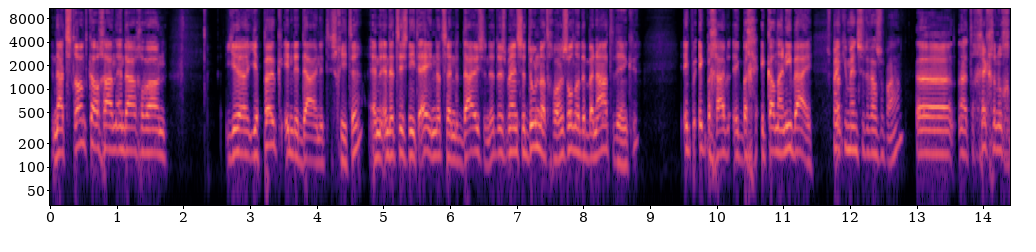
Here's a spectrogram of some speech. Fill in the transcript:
naar het strand kan gaan en daar gewoon je, je peuk in de duinen te schieten. En, en dat is niet één, dat zijn er duizenden. Dus mensen doen dat gewoon zonder erbij na te denken. Ik, ik begrijp, ik, beg- ik kan daar niet bij. Spreek je mensen er wel eens op aan? Eh, nou, te gek genoeg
